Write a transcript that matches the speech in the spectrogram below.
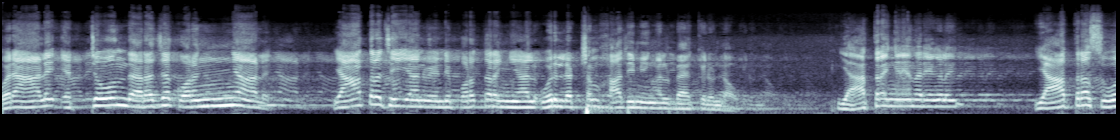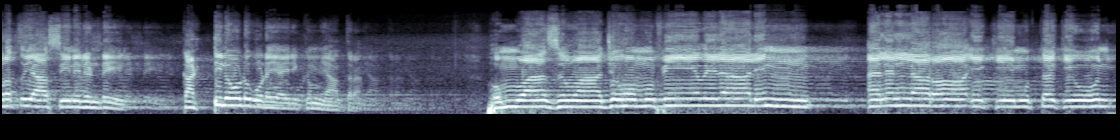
ഒരാൾ ഏറ്റവും ദറജ കുറഞ്ഞ ആൾ യാത്ര ചെയ്യാൻ വേണ്ടി പുറത്തിറങ്ങിയാൽ ഒരു ലക്ഷം ഹാദിമ്യങ്ങൾ ബാക്കിലുണ്ടാവും. യാത്ര എങ്ങനെയാണെന്നറിയങ്ങൾ യാത്ര സൂറത്ത് യാസീനിലുണ്ട്. കട്ടിലോടുകൂടെയായിരിക്കും യാത്ര. അറായികി മുത്തഖിഊൻ.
